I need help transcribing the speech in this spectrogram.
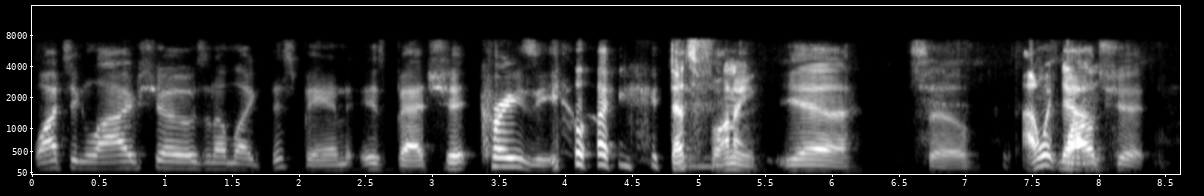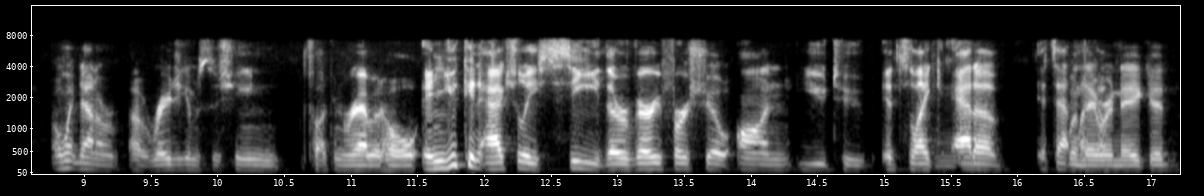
watching live shows, and I'm like, this band is batshit crazy. like That's funny. yeah. So I went down. wild shit. I went down a, a Rage Against the Machine fucking rabbit hole, and you can actually see their very first show on YouTube. It's like Mm. at a, it's at When like they a- were naked.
